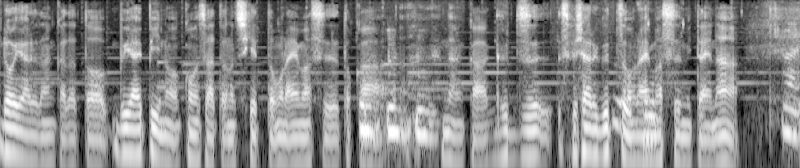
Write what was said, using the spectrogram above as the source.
ロイヤルなんかだと VIP のコンサートのチケットもらえますとか、うんうんうん。なんかグッズスペシャルグッズもらえますみたいな、はい。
